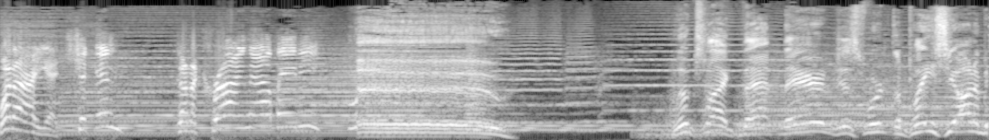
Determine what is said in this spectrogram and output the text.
What are you, chicken? Gonna cry now, baby? Boo! Looks like that there just weren't the place you ought to be.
